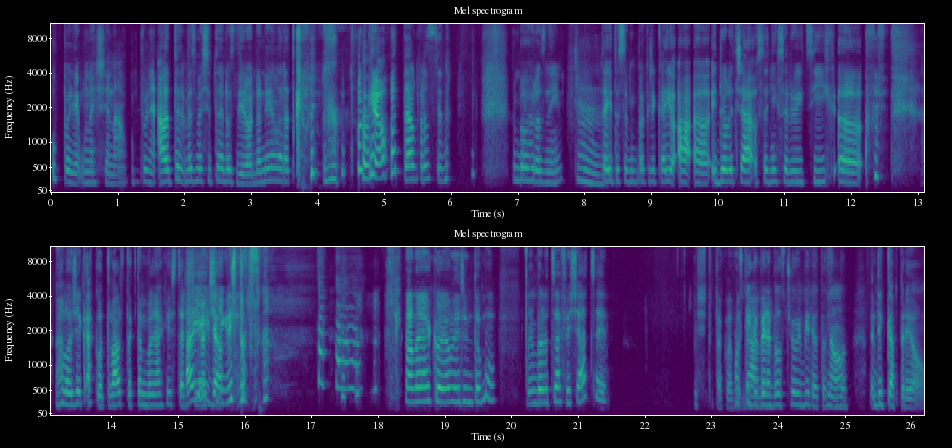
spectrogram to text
úplně unešená, úplně, ale ty vezmeš si ten rozdíl, Daniel Radka, Tokyo Hotel, prostě to bylo hrozný. Hmm. Tady to se mi pak říká, jo a uh, idoly třeba ostatních sledujících uh, Hložek a Kotval, tak tam byl nějaký starší ročník, když to. Ale jako jo, věřím tomu. Oni byli docela fešáci. Už to takhle A v té době nebyl z čeho vybírat. No, jsem... DiCaprio.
